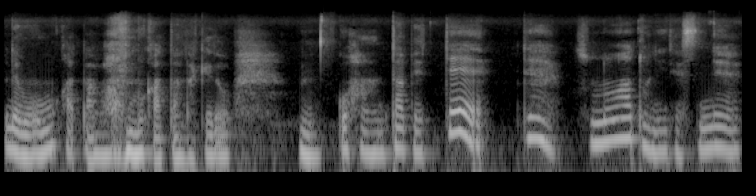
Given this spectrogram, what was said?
でも重かったは重かったんだけどうん、ご飯食べてでその後にですね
